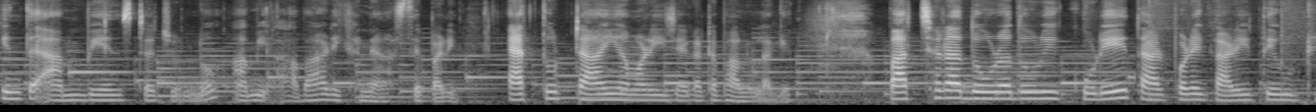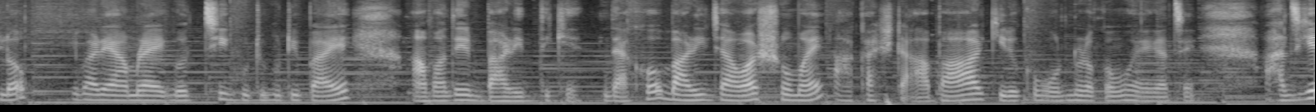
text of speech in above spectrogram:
কিন্তু অ্যাম্বিয়েন্সটার জন্য আমি আবার এখানে আসতে পারি। এতটাই আমার এই জায়গাটা ভালো লাগে। বাচ্চারা দৌড়াদৌড়ি করে তারপরে গাড়িতে উঠল, এবারে আমরা এগোচ্ছি গুটি গুটি পায়ে আমাদের বাড়ির দিকে। দেখো, বাড়ি যাওয়ার সময় আকাশটা আবার কীরকম অন্যরকম হয়ে গেছে। আজকে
